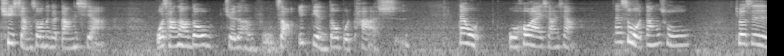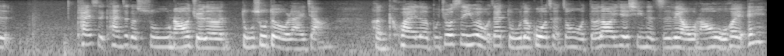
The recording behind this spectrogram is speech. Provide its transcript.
去享受那个当下。我常常都觉得很浮躁，一点都不踏实。但我我后来想想，但是我当初就是开始看这个书，然后觉得读书对我来讲很快乐，不就是因为我在读的过程中，我得到一些新的资料，然后我会诶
